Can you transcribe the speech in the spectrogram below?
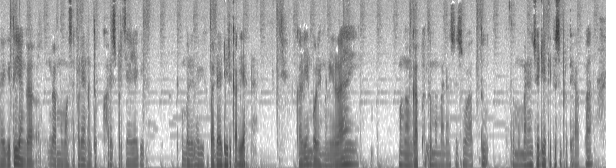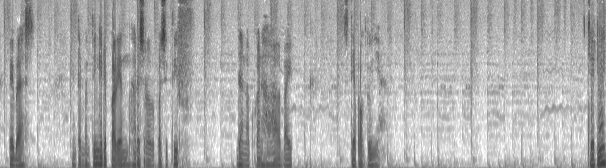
kayak gitu ya nggak nggak memaksa kalian untuk harus percaya gitu. Kembali lagi kepada diri kalian. Kalian boleh menilai menganggap atau memandang sesuatu atau memandang zodiak itu seperti apa bebas. Yang terpenting hidup kalian harus selalu positif dan lakukan hal-hal baik setiap waktunya. Jadi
